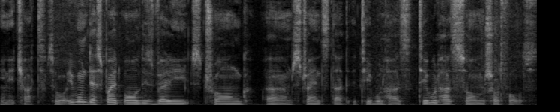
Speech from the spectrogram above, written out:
in a chart. So even despite all these very strong um, strengths that a table has, table has some shortfalls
